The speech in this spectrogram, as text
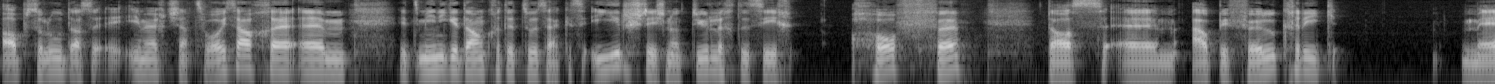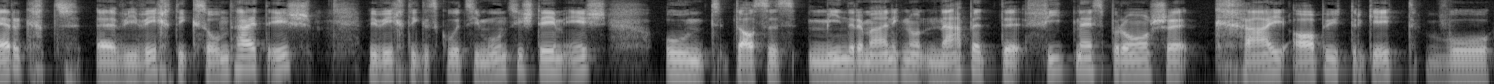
Absolut. Also ich möchte noch zwei Sachen ähm, jetzt meine Gedanken dazu sagen. Das erste ist natürlich, dass ich hoffe, dass ähm, auch die Bevölkerung merkt, äh, wie wichtig Gesundheit ist, wie wichtig ein gutes Immunsystem ist und dass es meiner Meinung nach neben der Fitnessbranche keine Anbieter gibt, wo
